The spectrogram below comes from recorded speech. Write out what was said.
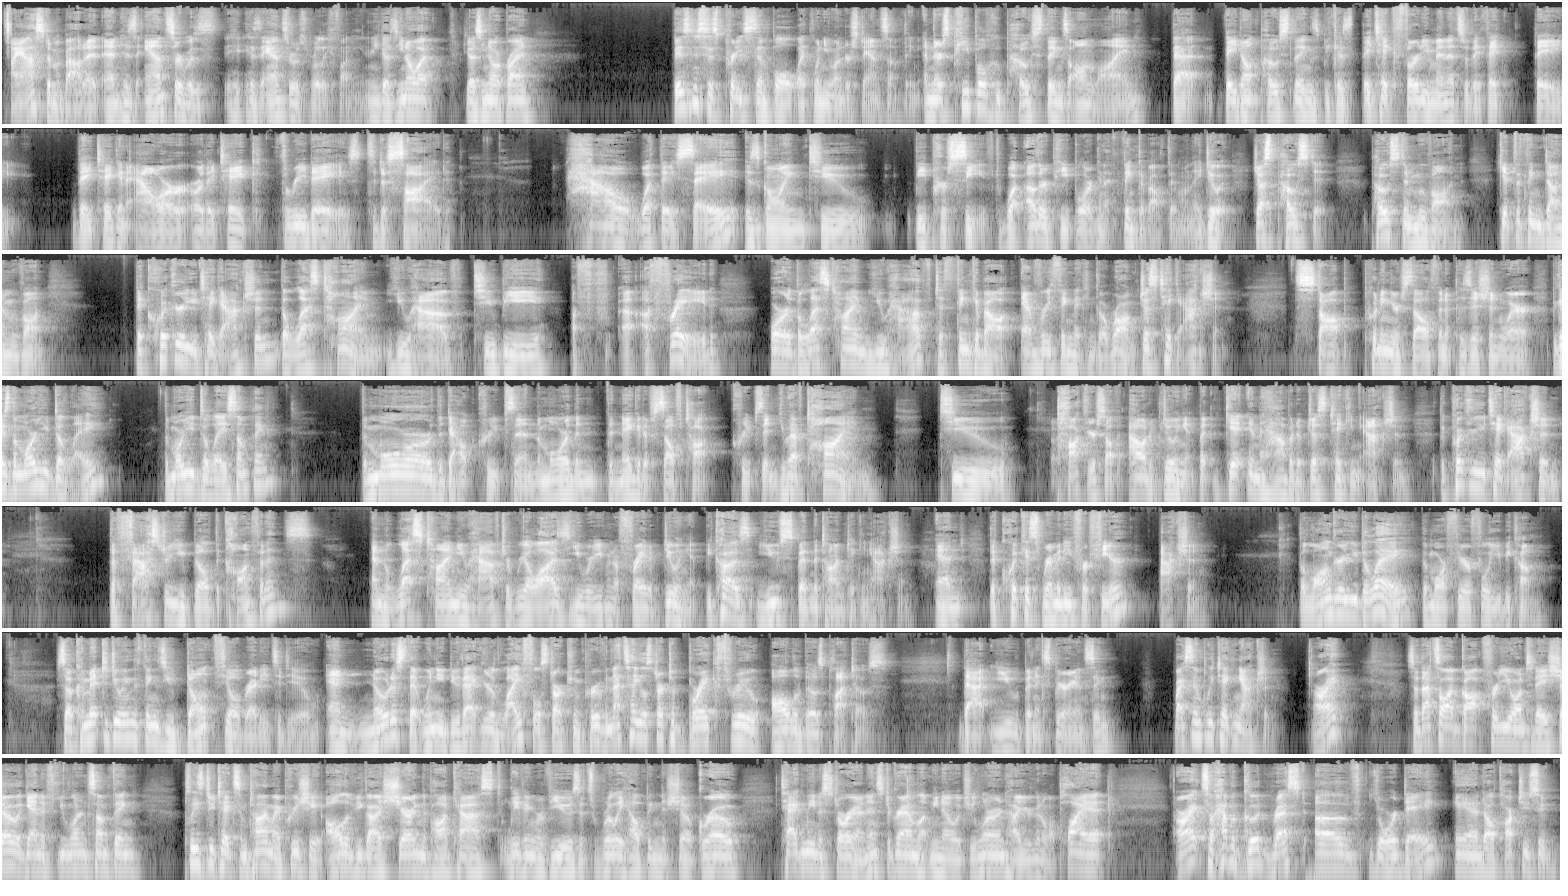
I asked him about it and his answer was his answer was really funny. And he goes, "You know what?" He goes, "You know what, Brian? Business is pretty simple like when you understand something. And there's people who post things online that they don't post things because they take 30 minutes or they think they they take an hour or they take three days to decide how what they say is going to be perceived, what other people are going to think about them when they do it. Just post it, post and move on, get the thing done and move on. The quicker you take action, the less time you have to be af- uh, afraid or the less time you have to think about everything that can go wrong. Just take action stop putting yourself in a position where, because the more you delay, the more you delay something, the more the doubt creeps in, the more the, the negative self talk creeps in. You have time to talk yourself out of doing it, but get in the habit of just taking action. The quicker you take action, the faster you build the confidence and the less time you have to realize you were even afraid of doing it because you spend the time taking action. And the quickest remedy for fear action. The longer you delay, the more fearful you become. So commit to doing the things you don't feel ready to do. And notice that when you do that, your life will start to improve. And that's how you'll start to break through all of those plateaus that you've been experiencing by simply taking action. All right. So that's all I've got for you on today's show. Again, if you learned something, please do take some time. I appreciate all of you guys sharing the podcast, leaving reviews. It's really helping the show grow. Tag me in a story on Instagram. Let me know what you learned, how you're going to apply it. All right. So have a good rest of your day, and I'll talk to you soon.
